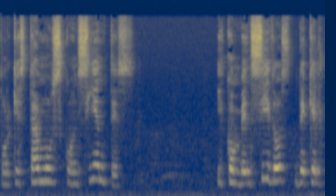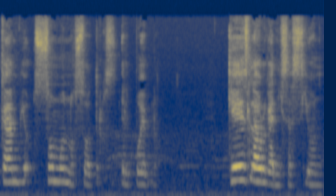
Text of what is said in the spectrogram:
porque estamos conscientes y convencidos de que el cambio somos nosotros, el pueblo. ¿Qué es la organización?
